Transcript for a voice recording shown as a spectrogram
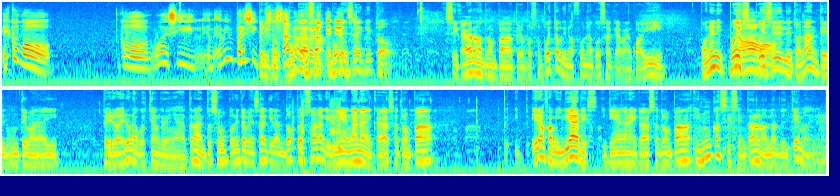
Es como. Como vos decís. A mí me parece incluso sano vos, agarrar y tener. vos pensás que esto se cagaron a trompada, pero por supuesto que no fue una cosa que arrancó ahí. Ponele, puede, No. puede ser el detonante un tema de ahí, pero era una cuestión que venía de atrás. Entonces vos ponete a pensar que eran dos personas que tenían ganas de cagarse a trompada, eran familiares y tenían ganas de cagarse a trompada y nunca se sentaron a hablar del tema. digamos.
